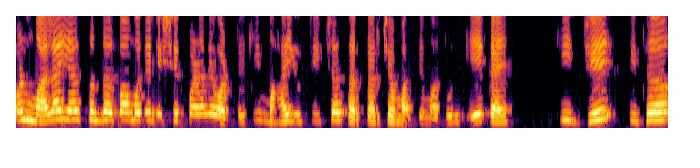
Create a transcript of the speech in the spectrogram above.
पण मला या संदर्भामध्ये निश्चितपणाने वाटतं की महायुतीच्या सरकारच्या माध्यमातून एक आहे की जे तिथं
